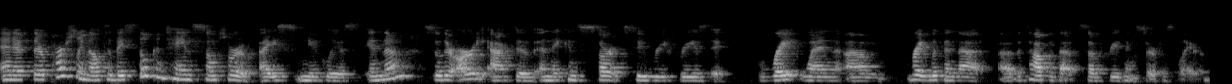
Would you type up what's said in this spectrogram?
and if they're partially melted, they still contain some sort of ice nucleus in them. So they're already active and they can start to refreeze it right when, um, right within that, uh, the top of that sub-freezing surface layer.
